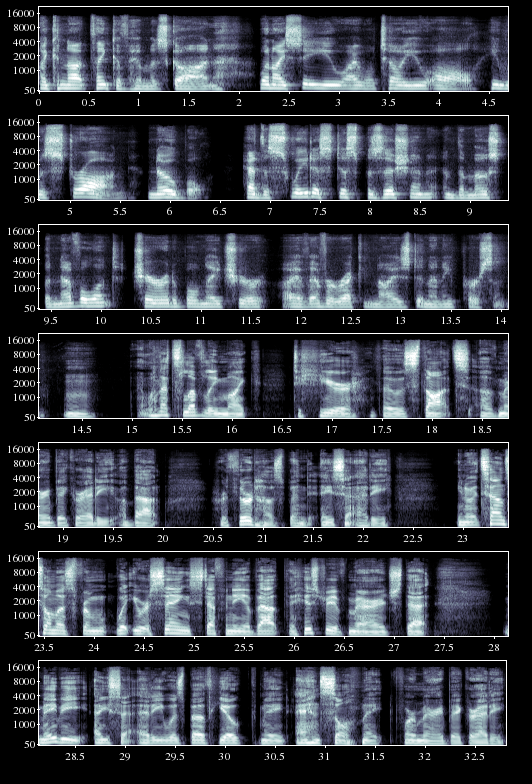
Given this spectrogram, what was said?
I cannot think of him as gone. When I see you, I will tell you all. He was strong, noble, had the sweetest disposition and the most benevolent, charitable nature I have ever recognized in any person. Mm. Well, that's lovely, Mike to hear those thoughts of Mary Baker Eddy about her third husband, Asa Eddy. You know, it sounds almost from what you were saying, Stephanie, about the history of marriage that maybe Asa Eddy was both yoke mate and soulmate for Mary Baker Eddy.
